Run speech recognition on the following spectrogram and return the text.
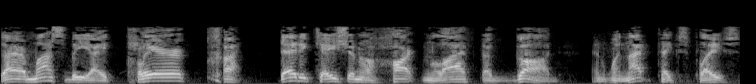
There must be a clear cut dedication of heart and life to God. And when that takes place,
